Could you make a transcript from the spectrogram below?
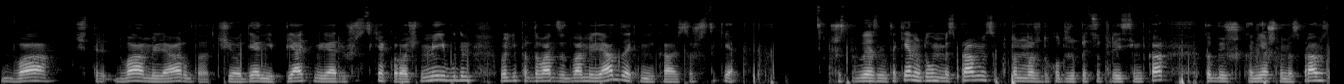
2, 4, 2 мільярда чи 1,5 мільярдів, щось таке, коротше. Ну, ми її будемо вроді продавати за 2 мільярди, як мені кажеться, щось таке. Щось приблизно таке, ну думаю, ми справимося, потім наш доход вже 537к. Тобі ж, звісно, ми справимося,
